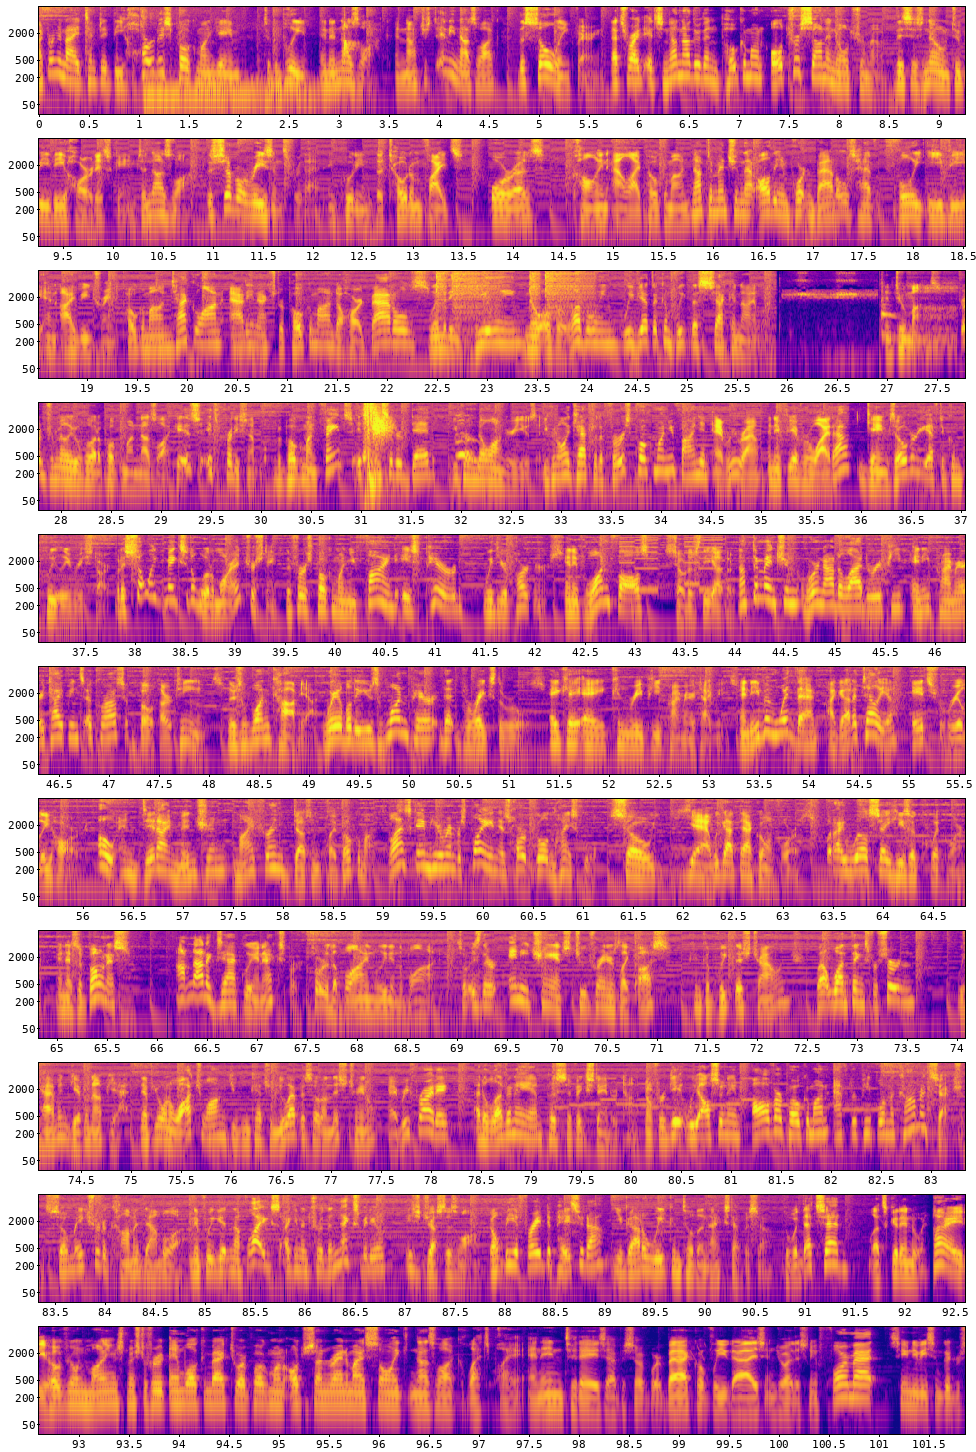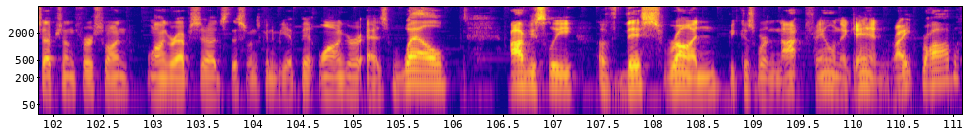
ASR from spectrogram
My friend and I attempted the hardest Pokemon game to complete in a Nuzlocke, and not just any Nuzlocke, the Soul Link variant. That's right, it's none other than Pokemon Ultra Sun and Ultra Moon. This is known to be the hardest game to Nuzlocke. There's several reasons for that, including the totem fights, auras, calling ally Pokemon, not to mention that all the important battles have fully EV and IV trained Pokemon, tackle on adding extra Pokemon to hard battles, limiting healing, no over leveling, we've yet to complete the second island in two months. If you're unfamiliar with what a Pokemon Nuzlocke is, it's pretty simple. If a Pokemon faints, it's considered dead, you can no longer use it. You can only capture the first Pokemon you find in every route, and if you ever white out, game's over, you have to completely restart. But a Soul makes it a little more interesting. The first Pokemon you find is paired with your partners, and if one falls, so does the other. Not to mention, we're not allowed to repeat any primary typings across both our teams. There's one caveat. We're able to use one pair that breaks the rules, aka can repeat primary typings. And even with that, I gotta tell you, it's really hard. Oh, and did I mention my friend doesn't play Pokemon? The last game he remembers playing is Heart Gold in high school. So yeah, we got that going for us. But I will say he's a quick learner. And as a bonus, I'm not exactly an expert, sort of the blind leading the blind. So is there any chance two trainers like us can complete this challenge? Well, one thing's for certain, we haven't given up yet. Now, if you want to watch along, you can catch a new episode on this channel every Friday at 11 a.m. Pacific Standard Time. Don't forget, we also name all of our Pokemon after people in the comments section, so make sure to comment down below. And if we get enough likes, I can ensure the next video is just as long. Don't be afraid to pace it out. You got a week until the next episode. So with that said, let's get into it. Hi, do hope everyone. My name is Mr. Fruit, and welcome back to our Pokemon Ultra Sun Randomized Soul Link Nuzlocke Let's Play. And in today's episode, we're back. Hopefully you guys enjoy this new format. Seemed to be some good reception on the first one. Longer episodes. This one's going to be a bit longer as well. Obviously, of this run, because we're not failing again, right, Rob?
